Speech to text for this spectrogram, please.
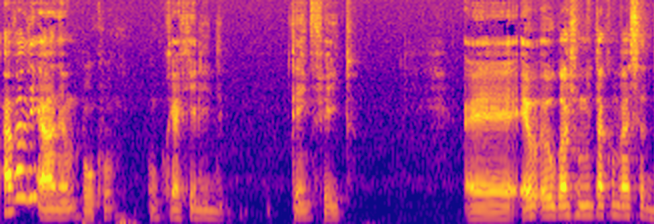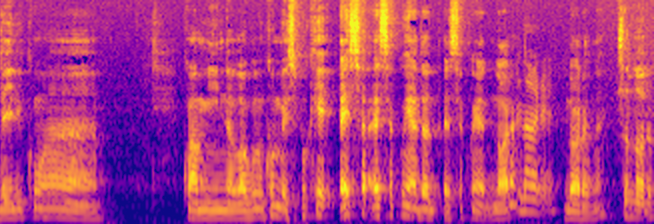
Avaliar, né, um pouco o que é que ele tem feito. É, eu, eu gosto muito da conversa dele com a com a menina logo no começo, porque essa essa cunhada, essa cunhada, Nora? Nora. Nora, né? Sonora.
